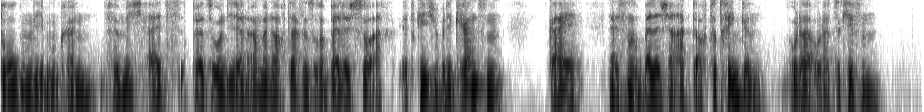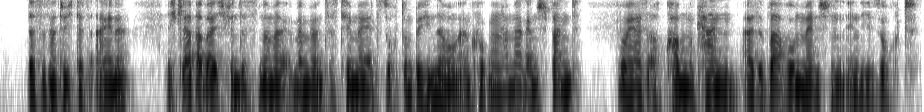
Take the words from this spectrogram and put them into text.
Drogen nehmen können. Für mich als Person, die dann irgendwann auch dachte, so rebellisch, so, ach, jetzt gehe ich über die Grenzen, geil. Dann ist ein rebellischer Akt auch zu trinken oder, oder zu kiffen. Das ist natürlich das eine. Ich glaube aber, ich finde es nochmal, wenn wir uns das Thema jetzt Sucht und Behinderung angucken, nochmal ganz spannend, woher es auch kommen kann. Also warum Menschen in die Sucht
